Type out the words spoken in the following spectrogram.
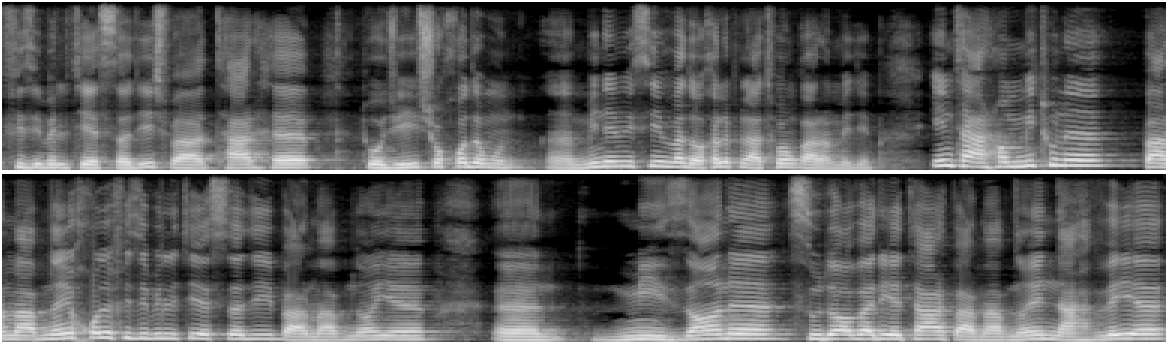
فیزیبیلیتی استادیش و طرح توجیهیش رو خودمون می نویسیم و داخل پلتفرم قرار میدیم. این طرحها می‌تونه بر مبنای خود فیزیبیلیتی استادی بر مبنای میزان سوداوری طرح بر مبنای نحوه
